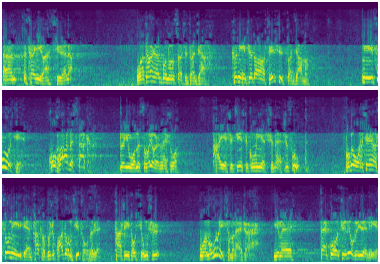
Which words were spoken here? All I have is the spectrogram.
嗯，参议员，请原谅，我当然不能算是专家。可你知道谁是专家吗？你父亲，霍华德·斯塔克。对于我们所有人来说。他也是军事工业时代之父。不过，我先要说明一点，他可不是哗众取宠的人，他是一头雄狮。我们为什么来这儿？因为在过去六个月里，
